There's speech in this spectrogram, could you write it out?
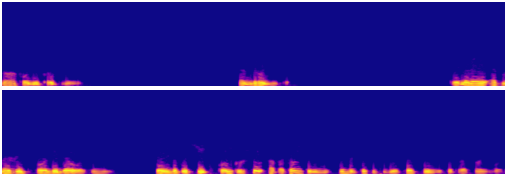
но Афоня крупнее. Андроников. Предлагаю отложить обе до осени. То есть допустить к конкурсу, а потом перенести на 1978 год.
